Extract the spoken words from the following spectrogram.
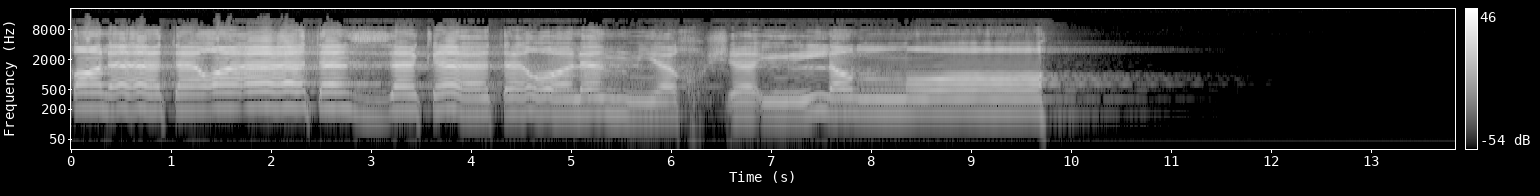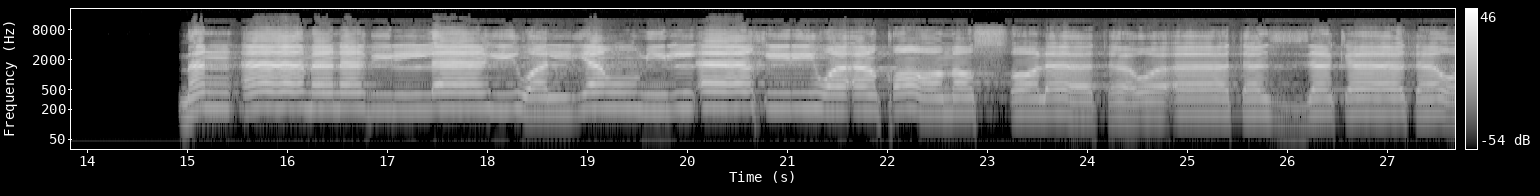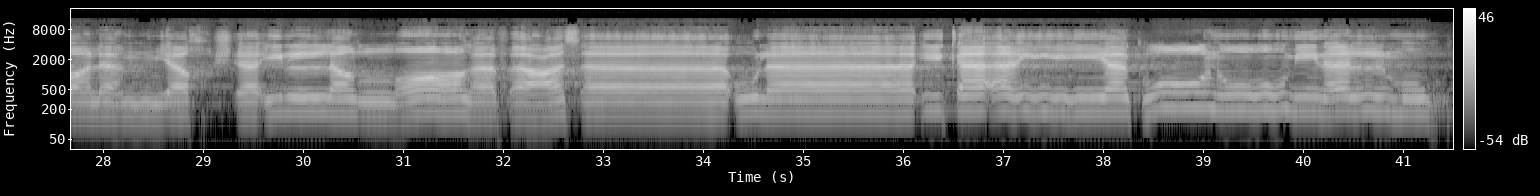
الصلاة وآتى الزكاة ولم يخش إلا الله. من آمن بالله واليوم الآخر وأقام الصلاة وآتى الزكاة ولم يخش إلا الله فعسى أولئك أن يكونوا من المهتدين.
